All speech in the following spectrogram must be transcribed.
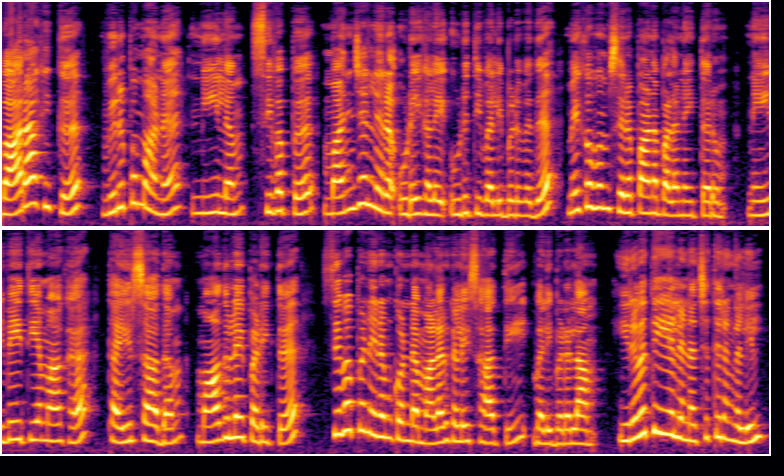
வாராகிக்கு விருப்பமான நீலம் சிவப்பு மஞ்சள் நிற உடைகளை உடுத்தி வழிபடுவது மிகவும் சிறப்பான பலனை தரும். நெய்வேத்தியமாக தயிர் சாதம் மாதுளை படித்து சிவப்பு நிறம் கொண்ட மலர்களை சாத்தி வழிபடலாம். இருபத்தி ஏழு நட்சத்திரங்களில்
